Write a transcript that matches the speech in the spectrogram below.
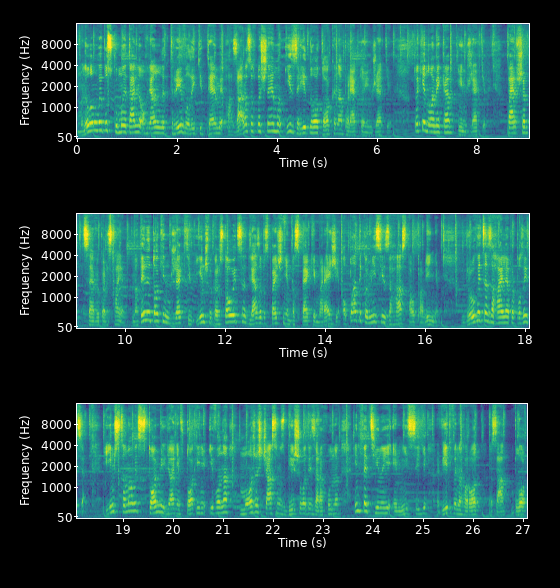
В минулому випуску ми детально оглянули три великі теми, а зараз розпочнемо із рідного токена проекту Injective. Токеноміка Injective. Перше це використання. Нативний токен Injective Inch використовується для забезпечення безпеки мережі, оплати комісії за газ та управління. Друге це загальна пропозиція. Inch становить 100 мільйонів токенів, і вона може з часом збільшуватись за рахунок інфляційної емісії від винагород за блок.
